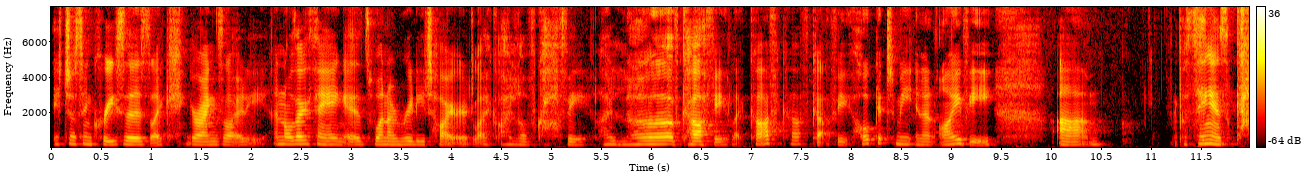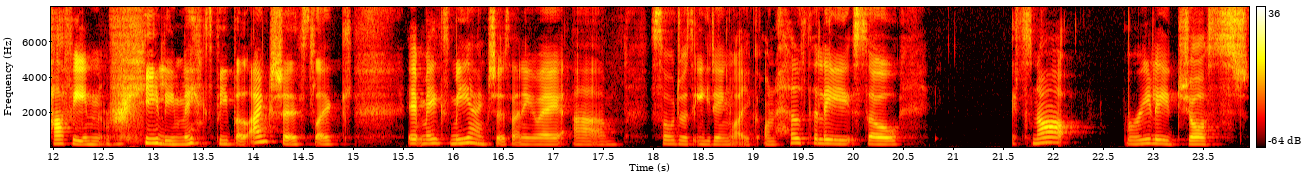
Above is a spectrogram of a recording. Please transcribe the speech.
it just increases like your anxiety. Another thing is when I'm really tired, like I love coffee. I love coffee. Like coffee, coffee, coffee. Hook it to me in an IV. Um but the thing is caffeine really makes people anxious. Like it makes me anxious anyway. Um so does eating like unhealthily. So it's not really just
